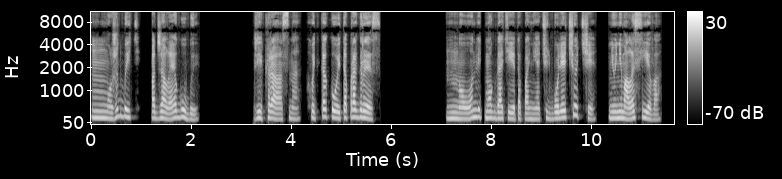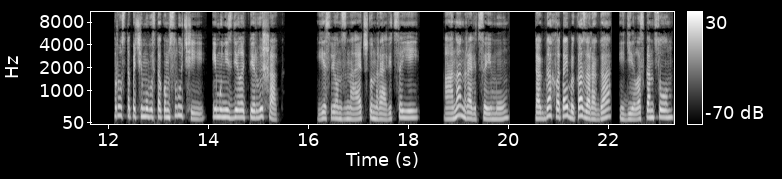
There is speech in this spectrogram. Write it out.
Может быть, поджала я губы. Прекрасно, хоть какой-то прогресс. Но он ведь мог дать ей это понять чуть более четче, не унималась Ева. Просто почему бы в таком случае ему не сделать первый шаг? Если он знает, что нравится ей, а она нравится ему, тогда хватай быка за рога и дело с концом.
